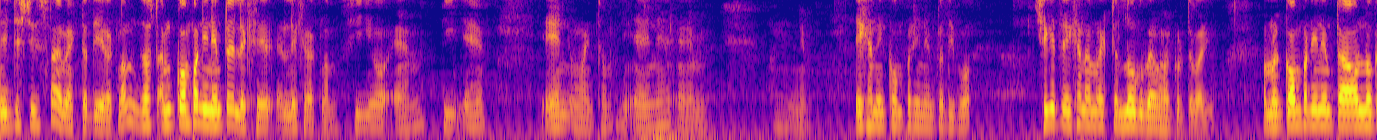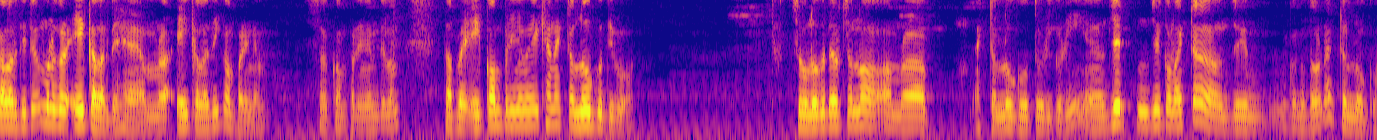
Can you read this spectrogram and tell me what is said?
নির্দিষ্ট কিছু না, আমি একটা দিয়ে রাখলাম। জাস্ট আমি কোম্পানি নেমটাই লিখে লিখে রাখলাম। C O M P A N Y company N A M name এখানে কোম্পানি নেমটা দিব। সেক্ষেত্রে এখানে আমরা একটা লোগো ব্যবহার করতে পারি। আমরা কোম্পানি নেমটা অন্য কালার দিতে, মনে করো এই কালার দিই হ্যাঁ আমরা এই কালার দিই company name so company name দিলাম। তারপরে এই কোম্পানি নেমের এখানে একটা লোগো দিব। সো লোগো দেওয়ার জন্য আমরা একটা লোগো তৈরি করি। যে যে কোনো একটা, যে কোনো ধরনের একটা লোগো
